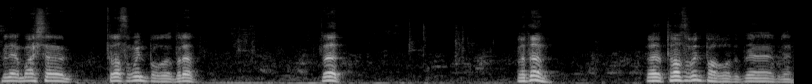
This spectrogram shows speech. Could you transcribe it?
Бля, машинаны трасса қойып походу, брат. Брат. Братан. Брат, трасса қойып походу, бля, брат.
